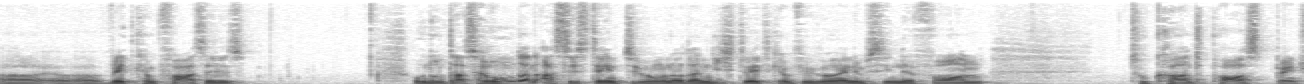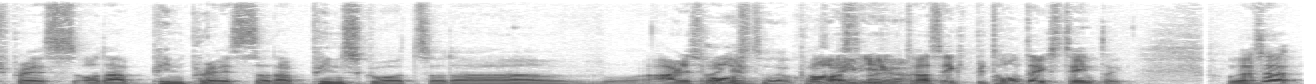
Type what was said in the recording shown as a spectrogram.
äh, äh, Wettkampfphase ist. Und um das herum dann Assistenzübungen oder Nicht-Wettkampfübungen im Sinne von Two-Count Post Bench Press oder Pin Press oder Pin Squats oder alles Post welche- oder ja. irgendwas, ex betonte Exzentrik. Und das ist eine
